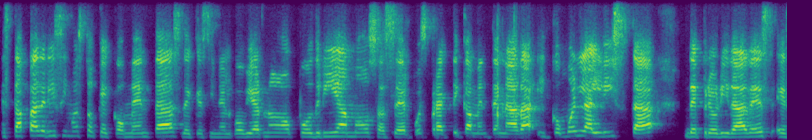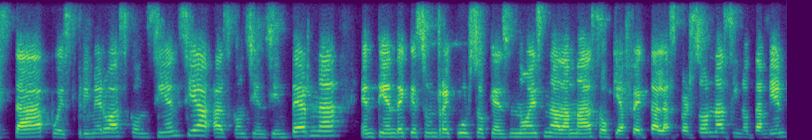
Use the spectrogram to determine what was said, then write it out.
está padrísimo esto que comentas de que sin el gobierno podríamos hacer pues prácticamente nada y como en la lista de prioridades está pues primero haz conciencia, haz conciencia interna, entiende que es un recurso que no es nada más o que afecta a las personas, sino también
